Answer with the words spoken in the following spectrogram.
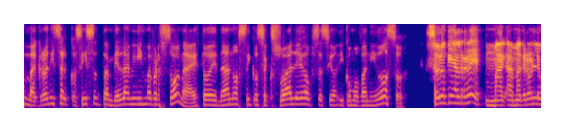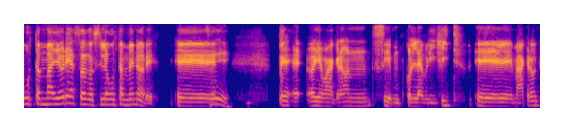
Macron y Sarkozy son también la misma persona. Estos enanos psicosexuales, obsesión y como vanidosos. Solo que al revés. a Macron le gustan mayores, a Sarkozy le gustan menores. Eh, sí. Eh, oye, Macron, sí, con la Brigitte, eh, Macron,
